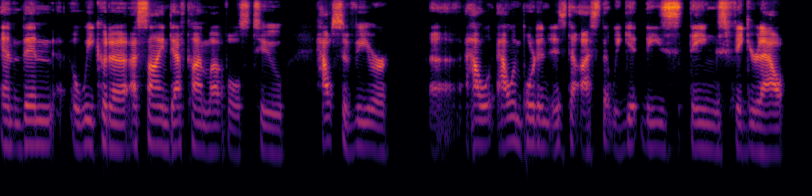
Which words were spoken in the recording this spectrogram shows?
And then we could uh, assign DEF CON levels to how severe, uh, how how important it is to us that we get these things figured out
